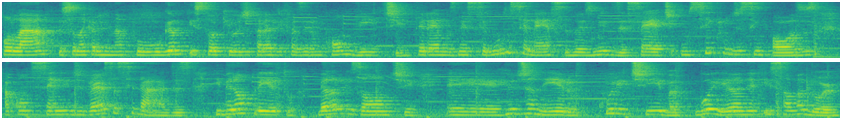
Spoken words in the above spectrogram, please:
Olá, eu sou Ana Carolina Pulga e estou aqui hoje para lhe fazer um convite. Teremos nesse segundo semestre de 2017 um ciclo de simpósios acontecendo em diversas cidades, Ribeirão Preto, Belo Horizonte, é, Rio de Janeiro, Curitiba, Goiânia e Salvador.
